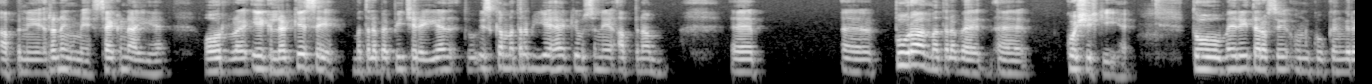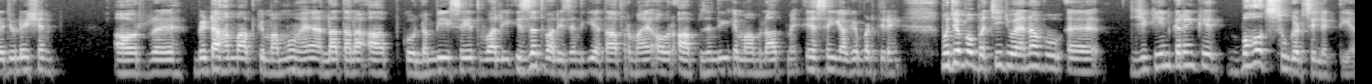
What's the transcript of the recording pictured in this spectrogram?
اپنے رننگ میں سیکنڈ آئی ہے۔ اور ایک لڑکے سے مطلب ہے پیچھے رہی ہے، تو اس کا مطلب یہ ہے کہ اس نے اپنا پورا مطلب ہے کوشش کی ہے۔ تو میری طرف سے ان کو کنگریجولیشن اور بیٹا ہم آپ کے ماموں ہیں۔ اللہ تعالیٰ آپ کو لمبی صحت والی، عزت والی زندگی عطا فرمائے، اور آپ زندگی کے معاملات میں ایسے ہی آگے بڑھتی رہیں۔ مجھے وہ بچی جو ہے نا، وہ یقین کریں کہ بہت سگڑ سی لگتی ہے،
